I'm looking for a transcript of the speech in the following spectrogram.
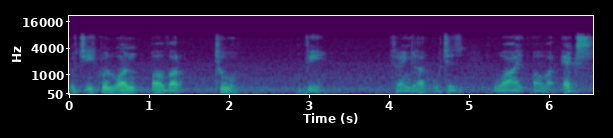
which equal 1 over 2 v triangular which is y over x.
